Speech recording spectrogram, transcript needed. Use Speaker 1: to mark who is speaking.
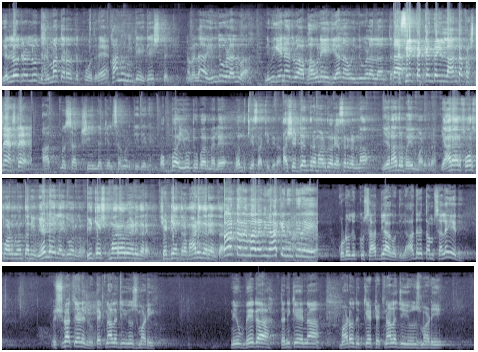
Speaker 1: ಎಲ್ಲೋದ್ರಲ್ಲೂ ಧರ್ಮ ತರೋದಕ್ಕೆ ಹೋದ್ರೆ ಕಾನೂನಿದೆ ಈ ದೇಶದಲ್ಲಿ. ನಾವೆಲ್ಲ ಹಿಂದೂಗಳಲ್ವಾ? ನಿಮಗೇನಾದ್ರೂ ಆ ಭಾವನೆ ಇದೆಯಾ ನಾವು ಹಿಂದೂಗಳಲ್ಲ ಅಂತ?
Speaker 2: ಹೆಸರಿಗೆ ತಕ್ಕಂತೆ ಇಲ್ಲ ಅಂತ ಪ್ರಶ್ನೆ ಅಷ್ಟೇ.
Speaker 1: ಆತ್ಮಸಾಕ್ಷಿಯಿಂದ ಕೆಲಸ ಮಾಡ್ತಿದ್ದೇನೆ.
Speaker 3: ಒಬ್ಬ ಯೂಟ್ಯೂಬರ್ ಮೇಲೆ ಒಂದು ಕೇಸ್ ಹಾಕಿದ್ದೀರಾ? ಆ ಷಡ್ಯಂತ್ರ ಮಾಡಿದವ್ರ ಹೆಸರುಗಳನ್ನ ಏನಾದ್ರೂ ಬಯಲು ಮಾಡಿದ್ರ? ಯಾರ್ಯಾರು ಫೋರ್ಸ್ ಮಾಡಿದ್ರು ಅಂತ ನೀವು ಹೇಳಲೇ ಇಲ್ಲ ಇದುವರೆಗೂ. ಡಿ ಕೆ ಶಿವಕುಮಾರ್ ಅವರು ಹೇಳಿದ್ದಾರೆ ಷಡ್ಯಂತ್ರ ಮಾಡಿದ್ದಾರೆ ಅಂತ.
Speaker 4: ಮಾಡ್ತಾರೆ ಮಾರ ನೀವು ಯಾಕೆ ನಿಂತೀರಿ?
Speaker 1: ಕೊಡೋದಕ್ಕೂ ಸಾಧ್ಯ ಆಗೋದಿಲ್ಲ ಆದರೆ ತಮ್ಮ ಸಲಹೆ ಇದೆ. ವಿಶ್ವನಾಥ್ ಹೇಳಿದರು, ಟೆಕ್ನಾಲಜಿ ಯೂಸ್ ಮಾಡಿ. ನೀವು ಬೇಗ ತನಿಖೆಯನ್ನು ಮಾಡೋದಕ್ಕೆ ಟೆಕ್ನಾಲಜಿ ಯೂಸ್ ಮಾಡಿ.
